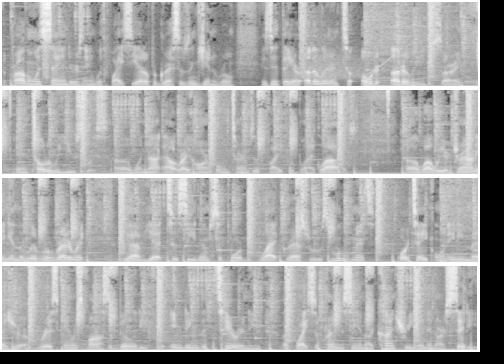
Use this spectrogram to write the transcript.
The problem with Sanders and with white Seattle progressives in general is that they are utterly, utterly, sorry, and totally useless uh, when not outright harmful in terms of fight for black lives. Uh, while we are drowning in the liberal rhetoric, we have yet to see them support black grassroots movements or take on any measure of risk and responsibility for ending the tyranny of white supremacy in our country and in our city.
